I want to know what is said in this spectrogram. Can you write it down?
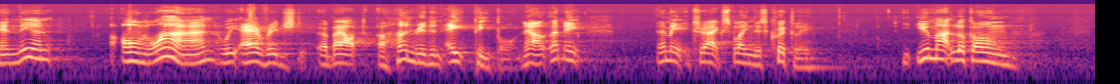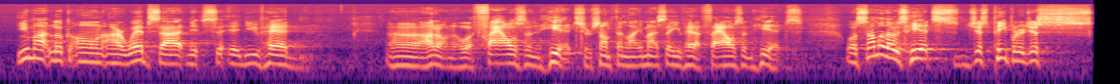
And then online, we averaged about 108 people. Now, let me, let me try to explain this quickly. You might look on, you might look on our website and, it's, and you've had, uh, I don't know, a thousand hits or something like. You might say you've had a thousand hits. Well, some of those hits, just people are just,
